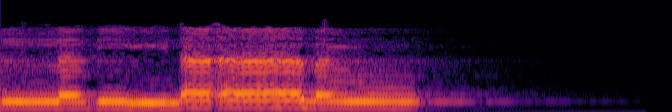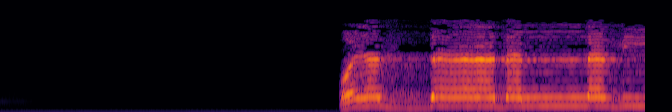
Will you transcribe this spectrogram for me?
الذين آمنوا ويزداد الذين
